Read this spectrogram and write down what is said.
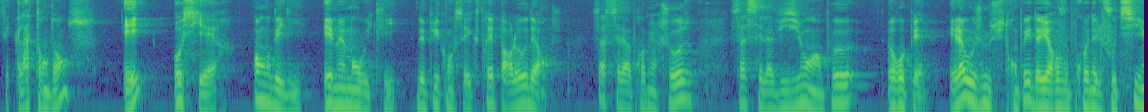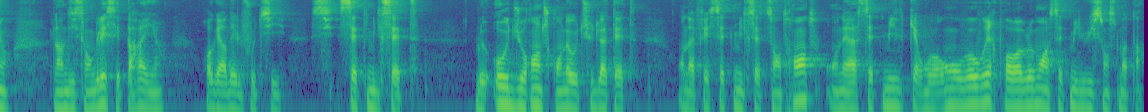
c'est que la tendance est haussière en daily et même en weekly depuis qu'on s'est extrait par le haut des ranges. Ça, c'est la première chose. Ça, c'est la vision un peu européenne. Et là où je me suis trompé, d'ailleurs, vous prenez le FTSE, hein. l'indice anglais, c'est pareil. Hein. Regardez le FTSE, 7007, le haut du range qu'on a au-dessus de la tête. On a fait 7730, on est à 7000, on va ouvrir probablement à 7800 ce matin.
